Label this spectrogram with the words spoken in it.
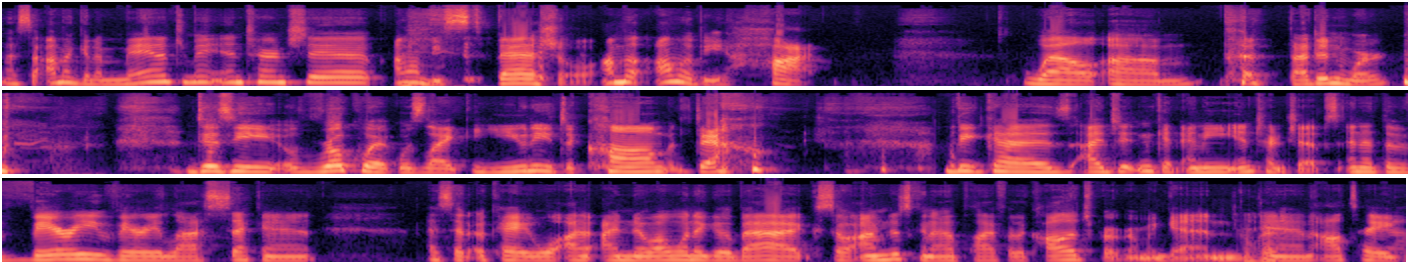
I said, I'm gonna get a management internship. I'm gonna be special. I'm gonna, I'm gonna be hot. Well, um, that didn't work. Disney, real quick, was like, you need to calm down because I didn't get any internships. And at the very, very last second, I said, okay, well, I, I know I want to go back, so I'm just going to apply for the college program again, Okay. and I'll take Yeah.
